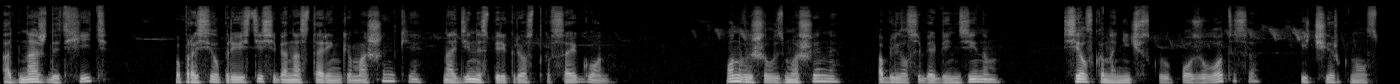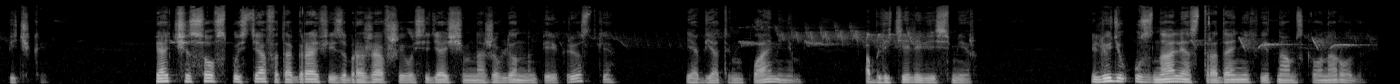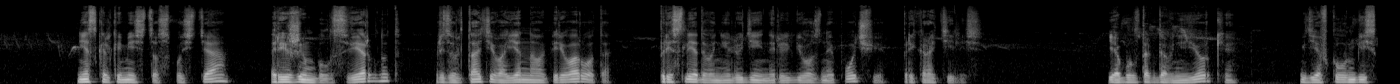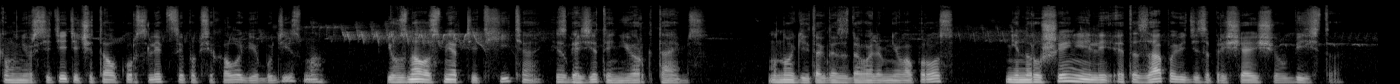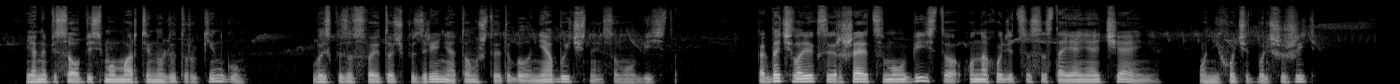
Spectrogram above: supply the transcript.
Однажды Тхить попросил привести себя на старенькой машинке на один из перекрестков Сайгона. Он вышел из машины, облил себя бензином, сел в каноническую позу лотоса и чиркнул спичкой. Пять часов спустя фотографии, изображавшие его сидящим на оживленном перекрестке и объятым пламенем, облетели весь мир. И люди узнали о страданиях вьетнамского народа. Несколько месяцев спустя режим был свергнут в результате военного переворота. Преследования людей на религиозной почве прекратились. Я был тогда в Нью-Йорке, где в Колумбийском университете читал курс лекций по психологии буддизма и узнал о смерти Тхитя из газеты «Нью-Йорк Таймс». Многие тогда задавали мне вопрос, не нарушение ли это заповеди, запрещающие убийство. Я написал письмо Мартину Лютеру Кингу, высказав свою точку зрения о том, что это было необычное самоубийство. Когда человек совершает самоубийство, он находится в состоянии отчаяния, он не хочет больше жить.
